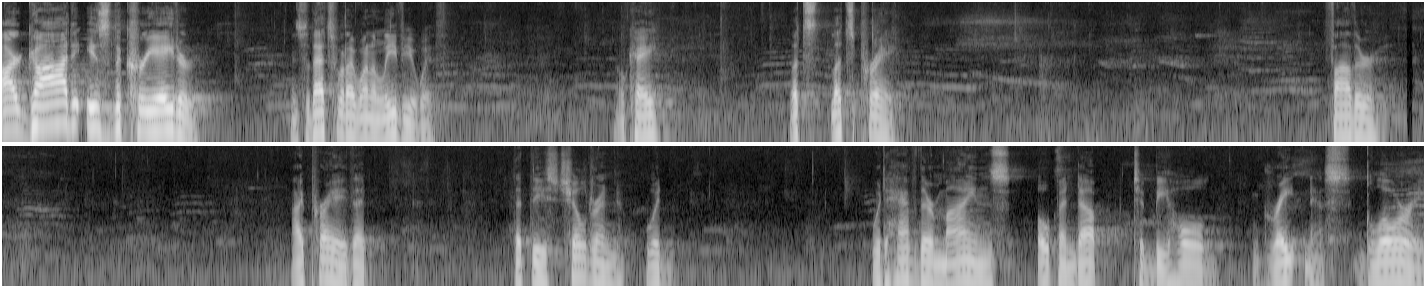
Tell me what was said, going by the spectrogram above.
Our God is the creator. And so that's what I want to leave you with. Okay? Let's, let's pray. Father, I pray that, that these children would, would have their minds opened up to behold greatness, glory.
